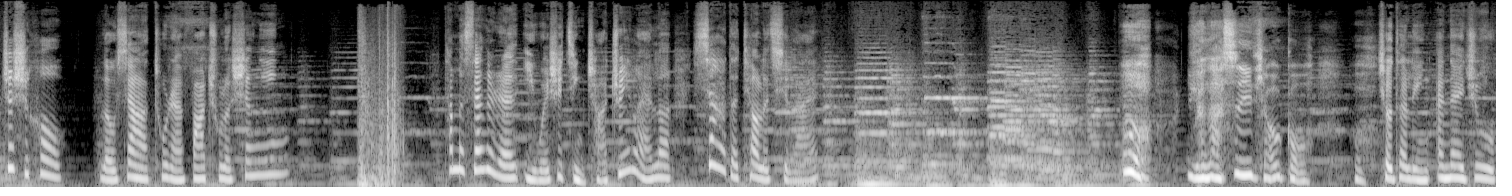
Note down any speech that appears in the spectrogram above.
这时候，楼下突然发出了声音。他们三个人以为是警察追来了，吓得跳了起来。哦，原来是一条狗！哦，丘特林按耐住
